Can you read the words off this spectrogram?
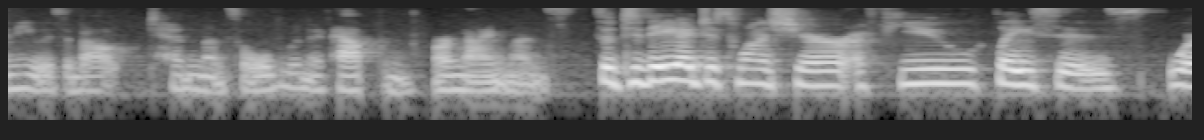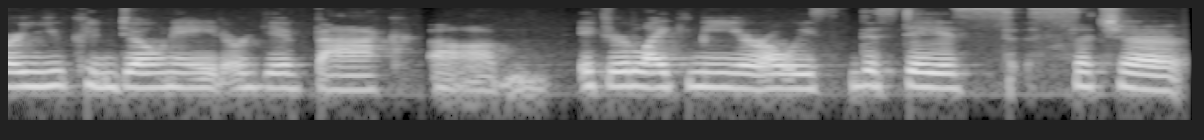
and he was about 10 months old when it happened, or nine months. So today I just want to share a few places where you can donate or give back. Um, if you're like me, you're always, this day is such a,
